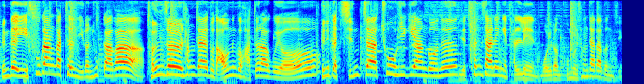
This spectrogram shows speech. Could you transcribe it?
근데 이 후광 같은 이런 효과가 전설 상자에도 나오는 것 같더라고요. 그러니까 진짜 초희귀한 거는 이제 천사링이 달린 뭐 이런 보물 상자라든지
